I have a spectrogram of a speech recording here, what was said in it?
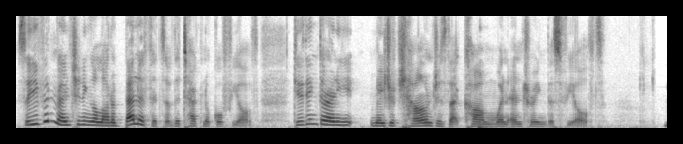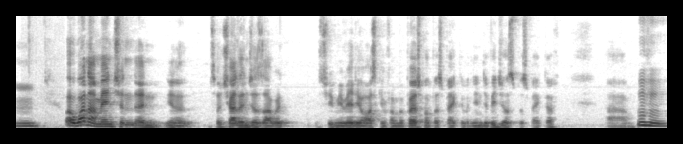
So, you've been mentioning a lot of benefits of the technical field. Do you think there are any major challenges that come when entering this field? Mm. Well, one I mentioned, and you know, so challenges I would assume you're really asking from a personal perspective, an individual's perspective. Um, Mm-hmm.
